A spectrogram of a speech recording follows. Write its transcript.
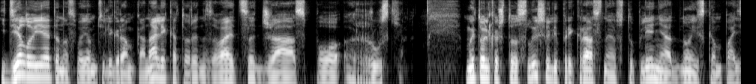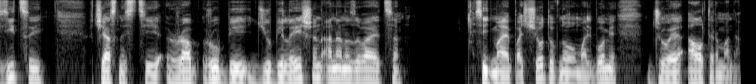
И делаю я это на своем телеграм-канале, который называется «Джаз по-русски». Мы только что слышали прекрасное вступление одной из композиций, в частности, «Ruby Jubilation» она называется – седьмая по счету в новом альбоме Джоя Алтермана.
